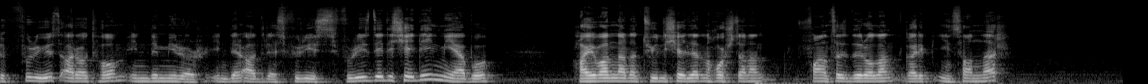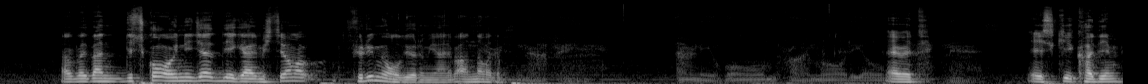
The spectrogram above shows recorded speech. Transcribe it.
The Furious are at home in the mirror. In their address. Furious. Furious dediği şey değil mi ya bu? Hayvanlardan, tüylü şeylerden hoşlanan, fantazileri olan garip insanlar. Abi ben disco oynayacağız diye gelmiştim ama Fury mi oluyorum yani ben anlamadım. Evet. Eski kadim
